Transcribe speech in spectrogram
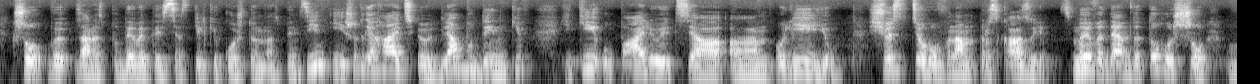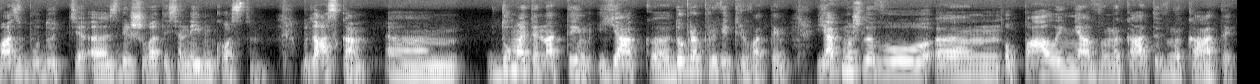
Якщо ви зараз подивитеся, скільки коштує у нас бензин, і що таке хайцоль для будинків, які опалюються олією. Що з цього нам розказує? Ми ведемо до того, що у вас будуть збільшуватися неймкостен. Будь ласка. Ем, Думайте над тим, як е, добре провітрювати, як можливо ем, опалення вимикати, вмикати.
